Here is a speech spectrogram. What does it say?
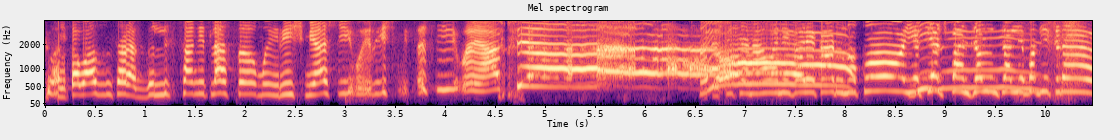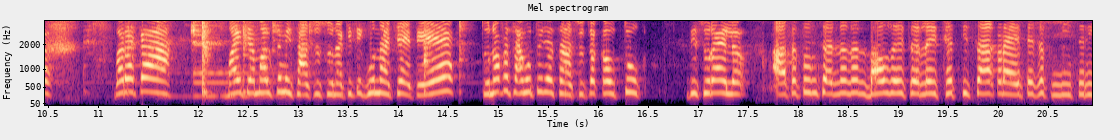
ढोलका वाजून सगळ्या गल्लीत सांगितलं असतं मग रेशमी अशी मग रेशमी तशी मग आत्या. तिच्या नावाने गळे काढू नको. येतेच पान जळून चालले बघ इकडं. बरं का? माहितीये मला तुम्ही सासू सुना किती गुणाचे आहे ते तू नको सांगू तुझ्या सासूचं कौतुक. दिसू राहिलं. आता तुमचा ननंद भाऊ जायचं लय छत्तीचा आकडा आहे त्याच्यात मी तरी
